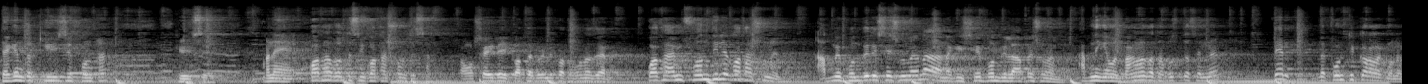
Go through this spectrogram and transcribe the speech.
দেখেন তো কি হয়েছে ফোনটা? কি হয়েছে? মানে কথা বলতেছি কথা শুনতেছেন। সমস্যা এটাই কথা বললে কথা শোনা যায় না। কথা আমি ফোন দিলে কথা শুনেন। আপনি ফোন দিলে সে শুনে না নাকি সে ফোন দিলে আপনি শোনেন? না আপনি কি আমার বাংলা কথা বুঝতেছেন না? দেন না ফোন ঠিক করা লাগবে না।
